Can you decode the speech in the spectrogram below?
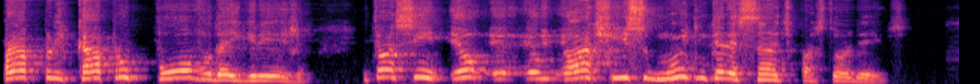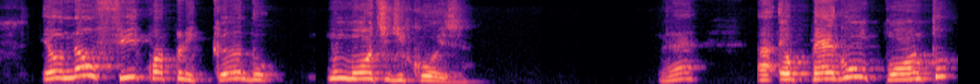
para aplicar para o povo da igreja? Então, assim, eu, eu, eu acho isso muito interessante, pastor Davis. Eu não fico aplicando um monte de coisa. Né? Ah, eu pego um ponto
